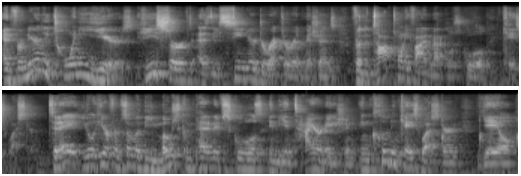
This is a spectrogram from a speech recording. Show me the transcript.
And for nearly 20 years, he served as the Senior Director of Admissions for the top 25 medical school, Case Western. Today, you'll hear from some of the most competitive schools in the entire nation, including Case Western, Yale,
